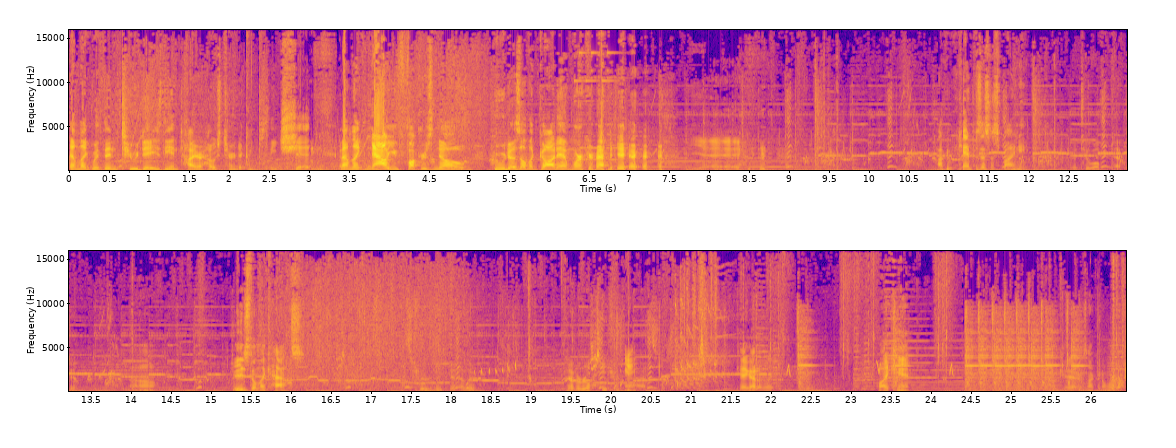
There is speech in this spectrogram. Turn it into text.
And like within two days, the entire house turned to complete shit. Mm-hmm. And I'm like, now you fuckers know who does all the goddamn work around here. Yay. How come you can't possess a spiny? They're too well protected. Oh. Maybe they just don't like hats. It's true. They could have a, could have a real hatred for hats. Okay, I gotta like. Well, I can't. Okay, that's not gonna work.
